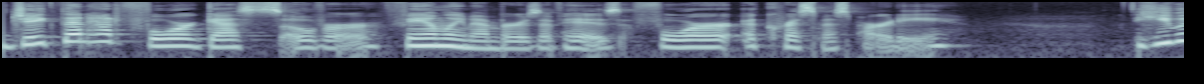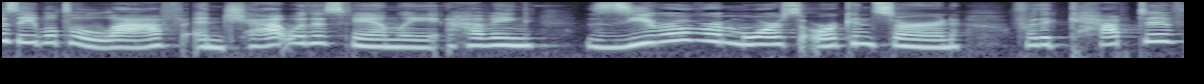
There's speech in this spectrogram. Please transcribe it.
Jake then had four guests over, family members of his, for a Christmas party. He was able to laugh and chat with his family, having zero remorse or concern for the captive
